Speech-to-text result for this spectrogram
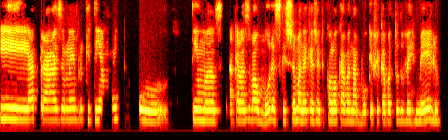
E atrás eu lembro que tinha muito tinha umas aquelas valmoras que chama, né, que a gente colocava na boca e ficava tudo vermelho.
